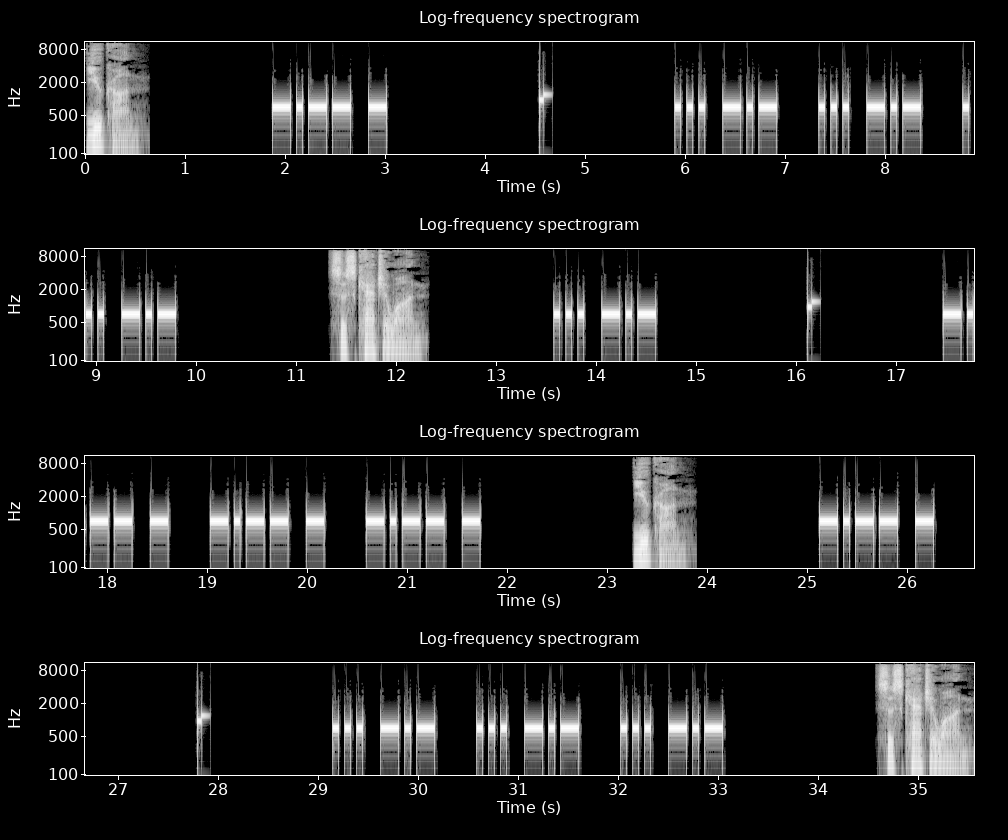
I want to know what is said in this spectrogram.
Yukon. Saskatchewan. Yukon. Saskatchewan.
